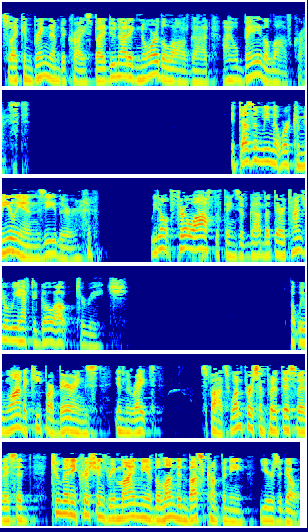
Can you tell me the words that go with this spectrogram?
so I can bring them to Christ. But I do not ignore the law of God. I obey the law of Christ. It doesn't mean that we're chameleons either. We don't throw off the things of God, but there are times where we have to go out to reach. But we want to keep our bearings in the right spots. One person put it this way they said, Too many Christians remind me of the London Bus Company years ago.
